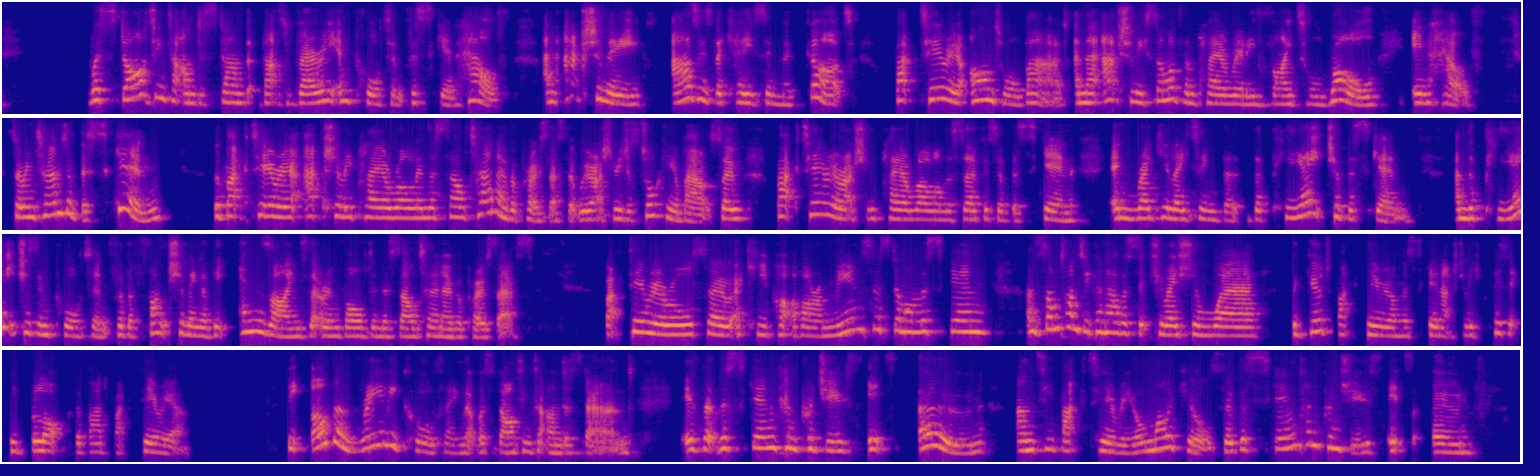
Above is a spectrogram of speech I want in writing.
we're starting to understand that that's very important for skin health. And actually, as is the case in the gut, bacteria aren't all bad, and they're actually, some of them play a really vital role in health. So in terms of the skin, the bacteria actually play a role in the cell turnover process that we were actually just talking about. So bacteria actually play a role on the surface of the skin in regulating the, the pH of the skin. And the pH is important for the functioning of the enzymes that are involved in the cell turnover process. Bacteria are also a key part of our immune system on the skin. And sometimes you can have a situation where the good bacteria on the skin actually physically block the bad bacteria. The other really cool thing that we're starting to understand is that the skin can produce its own antibacterial molecules. So the skin can produce its own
